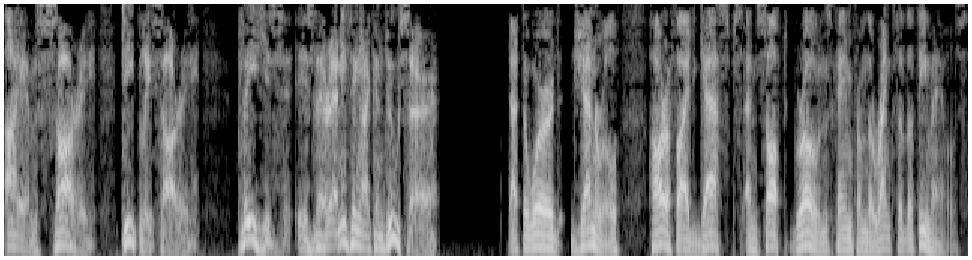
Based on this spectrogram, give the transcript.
I am sorry, deeply sorry. Please, is there anything I can do, sir? At the word general, horrified gasps and soft groans came from the ranks of the females.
